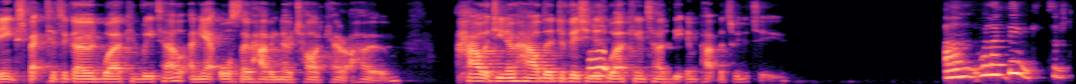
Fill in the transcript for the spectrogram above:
being expected to go and work in retail and yet also having no childcare at home how do you know how the division is working in terms of the impact between the two? Um, well, I think sort of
